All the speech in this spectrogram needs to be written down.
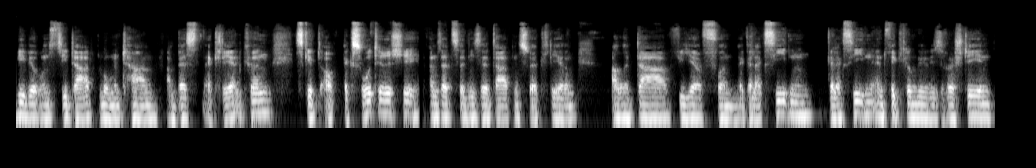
wie wir uns die Daten momentan am besten erklären können. Es gibt auch exoterische Ansätze, diese Daten zu erklären. Aber da wir von der Galaxien, Galaxienentwicklung, wie wir sie verstehen,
